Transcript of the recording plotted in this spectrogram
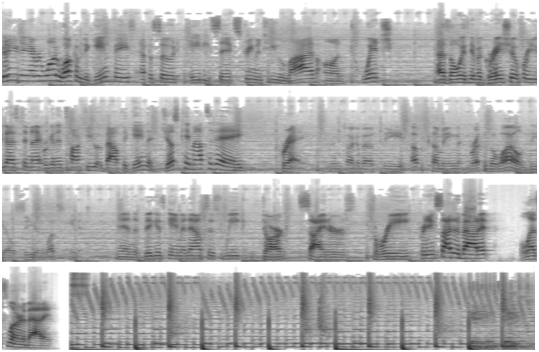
Good evening, everyone. Welcome to GameFace episode 86, streaming to you live on Twitch. As always, we have a great show for you guys tonight. We're going to talk to you about the game that just came out today, Prey. We're going to talk about the upcoming Breath of the Wild DLC and what's in it. And the biggest game announced this week, Dark Siders 3. Pretty excited about it. Let's learn about it.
